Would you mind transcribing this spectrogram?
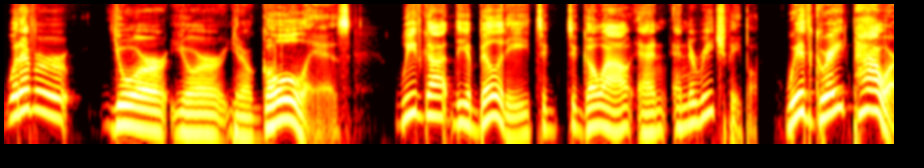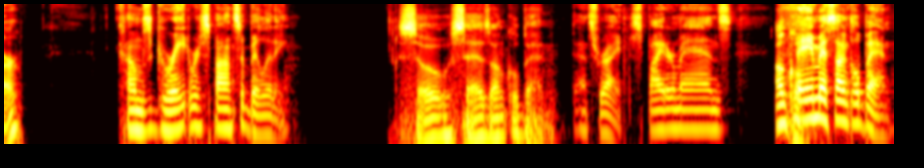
whatever your your, you know, goal is, we've got the ability to to go out and and to reach people. With great power, Comes great responsibility. so says Uncle Ben. That's right. Spider Man's Uncle. famous Uncle Ben,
